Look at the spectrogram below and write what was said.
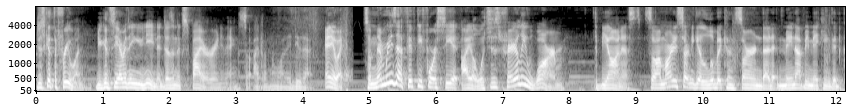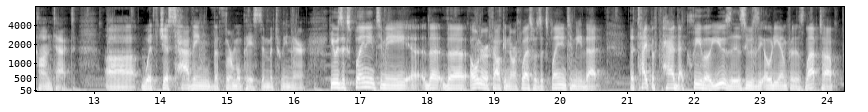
Just get the free one. You can see everything you need and it doesn't expire or anything. So I don't know why they do that. Anyway, so memory's at 54C at idle, which is fairly warm, to be honest. So I'm already starting to get a little bit concerned that it may not be making good contact uh, with just having the thermal paste in between there. He was explaining to me, uh, the, the owner of Falcon Northwest was explaining to me that the type of pad that Clevo uses, who's the ODM for this laptop,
